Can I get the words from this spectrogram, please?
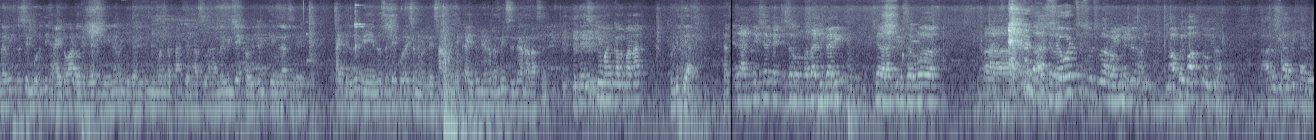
नवीन जशी मूर्तीची हाईट वाढवलेली असली नवीन ठिकाणी तुम्ही मंडप टाकलेला असला नवीन देखावे तुम्ही केलेले असले काहीतरी तुम्ही जसं डेकोरेशन म्हणले सामाजिक काही तुम्ही एखादा मेसेज देणार असेल तर त्याची किमान कल्पना थोडी द्या. तर अध्यक्ष त्यांचे सर्व पदाधिकारी शहरातील सर्व शेवटची सूचना माफी मागतो मी. आरोग्य अधिकारी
